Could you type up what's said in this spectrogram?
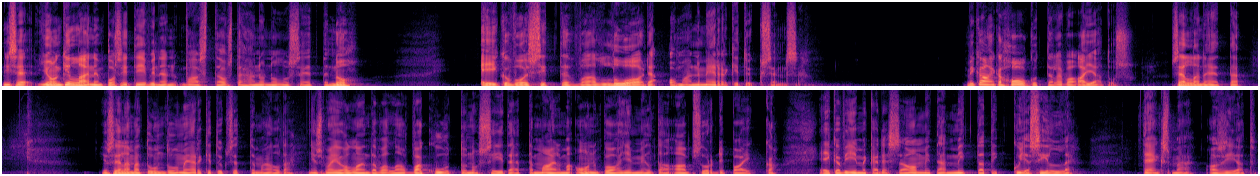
Niin se jonkinlainen positiivinen vastaus tähän on ollut se, että no, eikö voi sitten vaan luoda oman merkityksensä? Mikä on aika houkutteleva ajatus. Sellainen, että jos elämä tuntuu merkityksettömältä, jos mä jollain tavalla on vakuuttunut siitä, että maailma on pohjimmiltaan absurdi paikka, eikä viime kädessä ole mitään mittatikkuja sille, teenkö mä asiat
